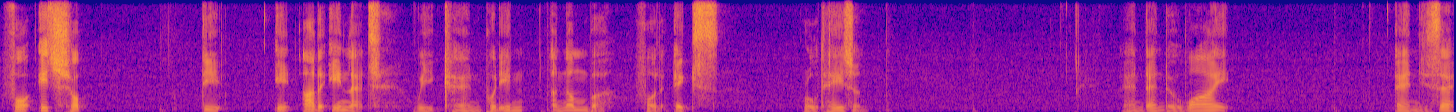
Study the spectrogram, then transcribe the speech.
For each of the other inlet, we can put in a number for the X rotation and then the Y and Z.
